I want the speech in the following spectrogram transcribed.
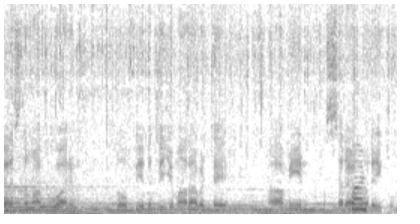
കരസ്ഥമാക്കുവാനും ചെയ്യുമാറാവട്ടെ ആമീൻ അസ്സലാമു അലൈക്കും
